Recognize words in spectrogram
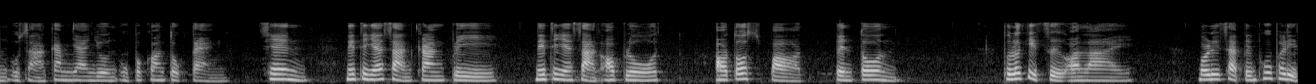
นต์ อุตสาหกรรมยานยนต์ อุปกรณ์ตกแต่ง เช่น นิตยสารกลางปรีนิตยสารออฟโรด ออโต้สปอร์ต เป็นต้น ธุรกิจสื่อออนไลน์ บริษัทเป็นผู้ผลิต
